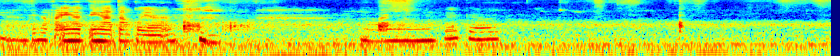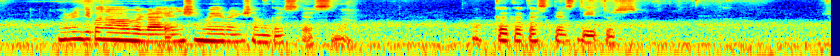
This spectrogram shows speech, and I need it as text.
Yan. Pinaka-ingat-ingatan ko yan. Ayan. Good. Pero hindi ko namamalayan siya. Mayroon siyang gas-gas na. At dito. So,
